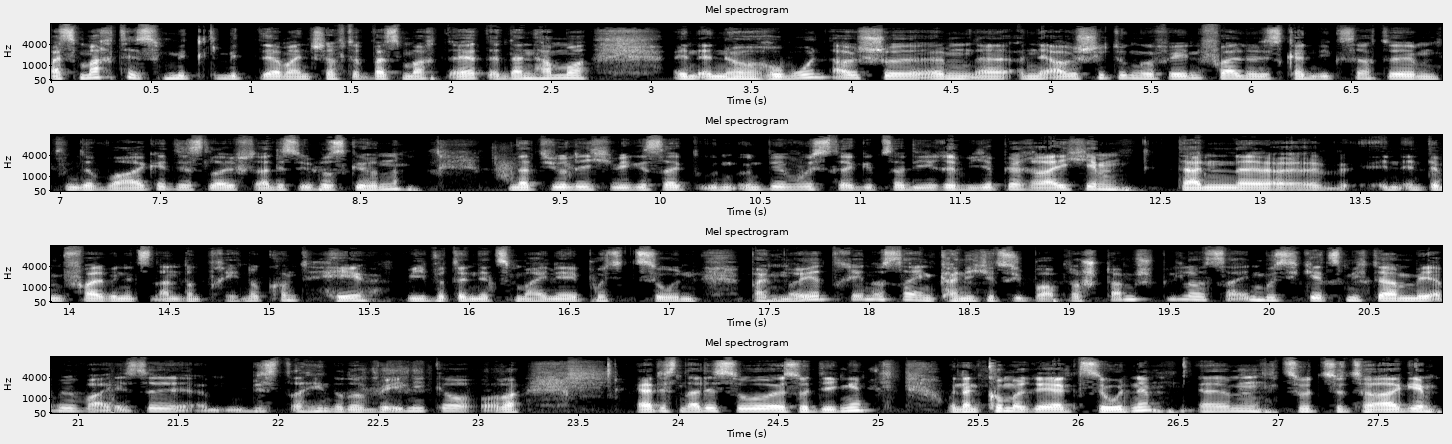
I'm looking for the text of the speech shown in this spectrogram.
was macht es mit, mit der Mannschaft? Was macht er? Dann haben wir eine, eine Hormonaussch ähm, äh, eine Ausschüttung auf jeden Fall. Und das kann, wie gesagt, ähm, von der Waage, das läuft alles übers Gehirn. Natürlich, wie gesagt, un unbewusst, da gibt's ja die Revierbereiche. Dann äh, in, in dem Fall, wenn jetzt ein anderer Trainer kommt, hey, wie wird denn jetzt meine Position beim neuen Trainer sein? Kann ich jetzt überhaupt noch Stammspieler sein? Muss ich jetzt mich da mehr beweisen ähm, bis dahin oder weniger? Oder ja, das sind alles so, so Dinge. Und dann kommen Reaktionen ähm, zutage,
